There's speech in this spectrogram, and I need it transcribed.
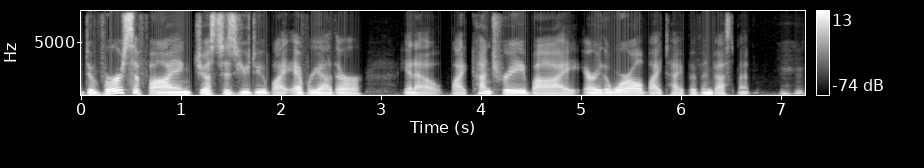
diversifying just as you do by every other you know, by country, by area of the world, by type of investment. Mhm.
